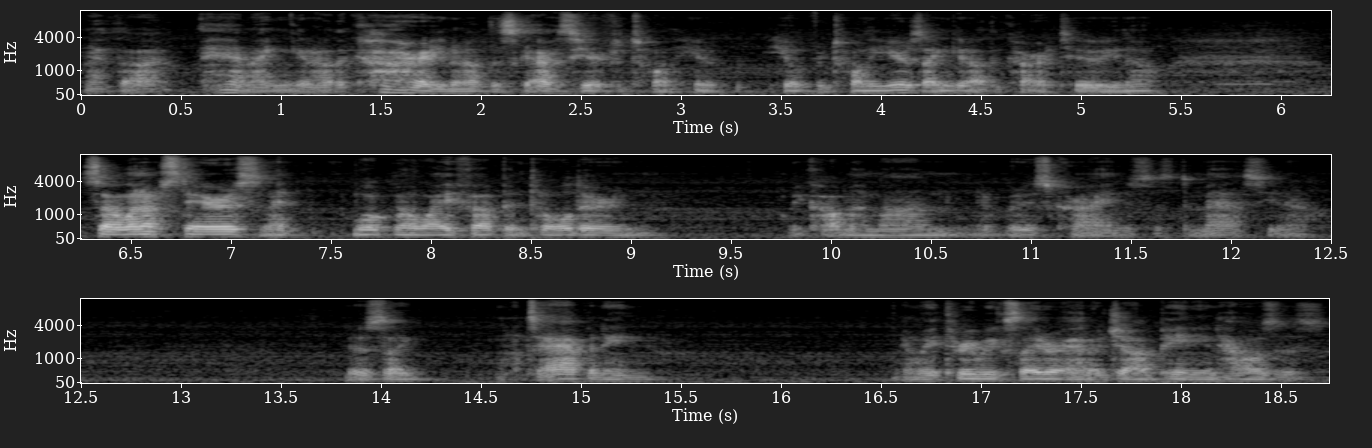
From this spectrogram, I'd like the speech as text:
And I thought, man, I can get out of the car. You know, if this guy was here for 20, healed for 20 years, I can get out of the car too, you know. So I went upstairs and I woke my wife up and told her, and we called my mom, and everybody was crying. It was just a mess, you know. It was like, what's happening? Anyway, three weeks later, I had a job painting houses.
